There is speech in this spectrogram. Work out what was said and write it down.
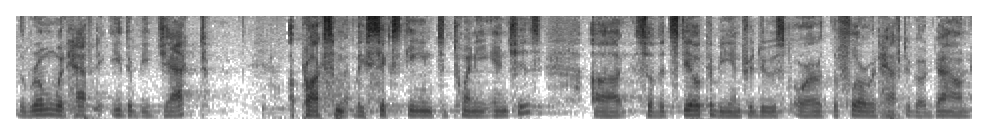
the room would have to either be jacked approximately 16 to 20 inches uh, so that steel could be introduced, or the floor would have to go down,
